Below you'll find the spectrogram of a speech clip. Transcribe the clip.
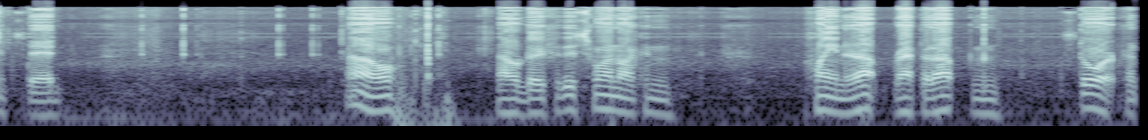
It's dead. Oh, well, that'll do for this one. I can clean it up, wrap it up, and store it for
